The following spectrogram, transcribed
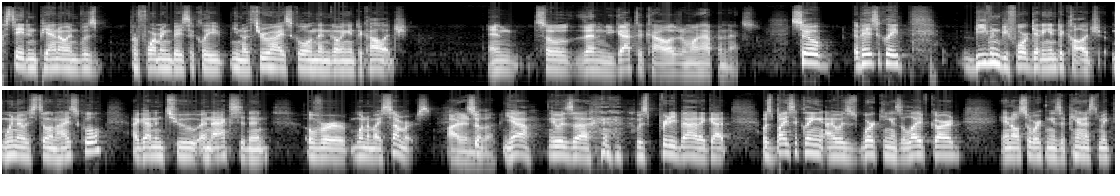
stayed in piano and was performing basically, you know, through high school and then going into college. And so then you got to college, and what happened next? So basically, even before getting into college, when I was still in high school, I got into an accident over one of my summers. I didn't So, know that. Yeah, it was uh, it was pretty bad. I got I was bicycling. I was working as a lifeguard and also working as a pianist to make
